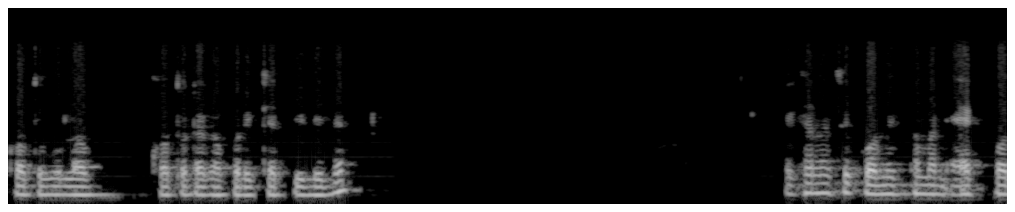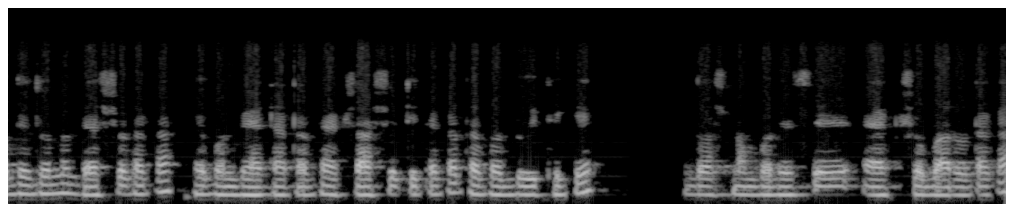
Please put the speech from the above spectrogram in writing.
কতগুলো, কত টাকা পরীক্ষার ফি দিবেন? এখানে হচ্ছে কর্মী নাম্বার এক পদের জন্য দেড়শো টাকা এবং ভ্যাট আটাতে একশো আটষট্টি টাকা, তারপর দুই থেকে দশ নম্বর এসে একশো বারো টাকা,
